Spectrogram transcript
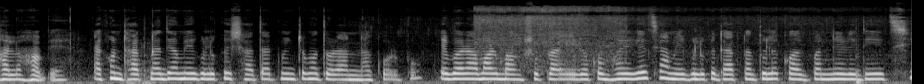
ভালো হবে। এখন ঢাকনা দিয়ে আমি এগুলোকে সাত আট মিনিটের মতো রান্না করব। এবার আমার মাংস প্রায় এরকম হয়ে গেছে, আমি এগুলোকে ঢাকনা তুলে কয়েকবার নেড়ে দিয়েছি।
